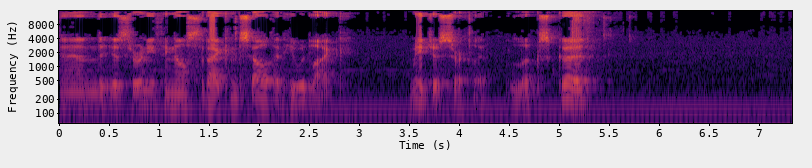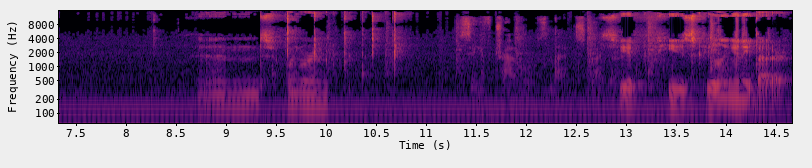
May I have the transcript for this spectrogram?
And is there anything else that I can sell that he would like? Mage's Circlet. Looks good. And when we're in, Safe travels, Landstrider. see if he's feeling any better.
